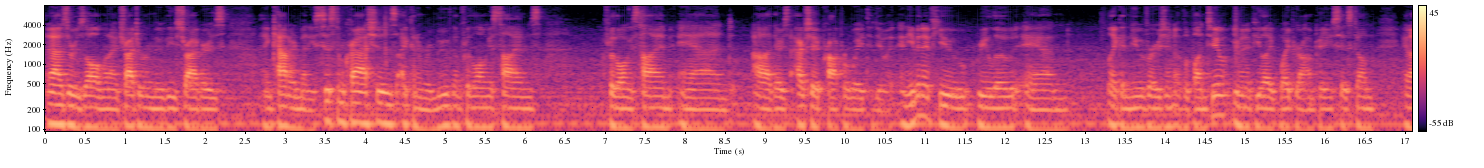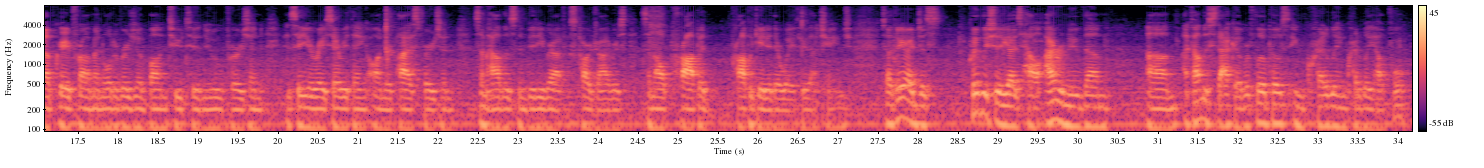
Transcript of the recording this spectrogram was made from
and as a result, when I tried to remove these drivers, I encountered many system crashes. I couldn't remove them for the longest times, for the longest time, and uh, there's actually a proper way to do it. And even if you reload and like a new version of Ubuntu, even if you like wipe your operating system and upgrade from an older version of Ubuntu to a new version, and say you erase everything on your past version, somehow those NVIDIA graphics card drivers somehow prop- propagated their way through that change. So I figured I'd just quickly show you guys how I removed them. Um, I found the Stack Overflow post incredibly, incredibly helpful.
